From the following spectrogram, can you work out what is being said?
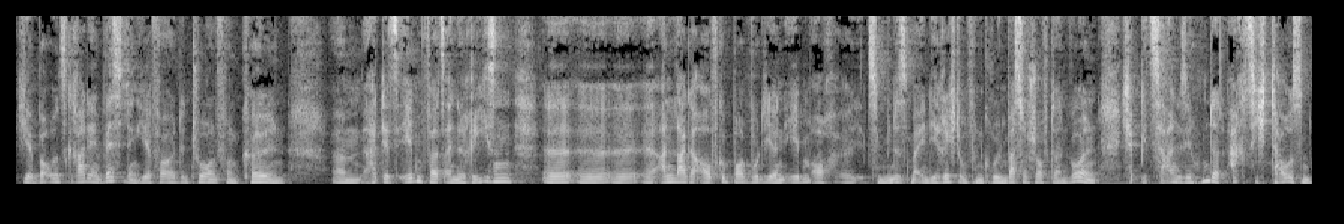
hier bei uns gerade in Wessling hier vor den Toren von Köln ähm, hat jetzt ebenfalls eine riesen äh, äh, äh, Anlage aufgebaut, wo die dann eben auch äh, zumindest mal in die Richtung von grünem Wasserstoff dann wollen. Ich habe die Zahlen gesehen, 180.000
